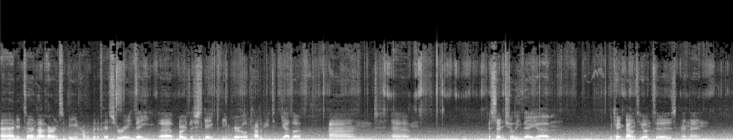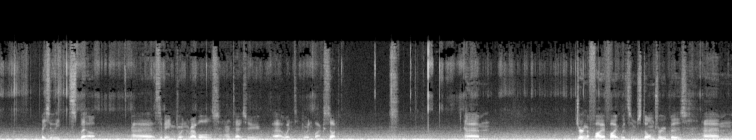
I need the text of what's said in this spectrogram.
and it turns out her and Sabine have a bit of history. They uh, both escaped the Imperial Academy together, and um, essentially they um, became bounty hunters and then basically split up. Uh, Sabine joined the rebels, and Tetsu uh, went and joined Black Sun. Um, during a firefight with some stormtroopers, um,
